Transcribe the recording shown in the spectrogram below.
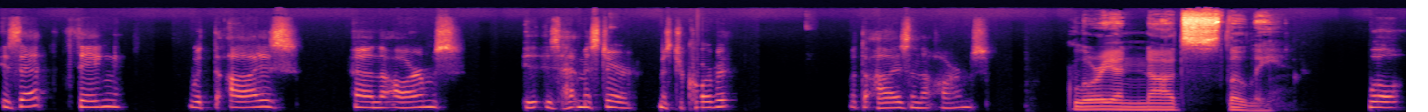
Is that thing with the eyes and the arms? I- Is that Mr. Mr. Corbett with the eyes and the arms? Gloria nods slowly. Well,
